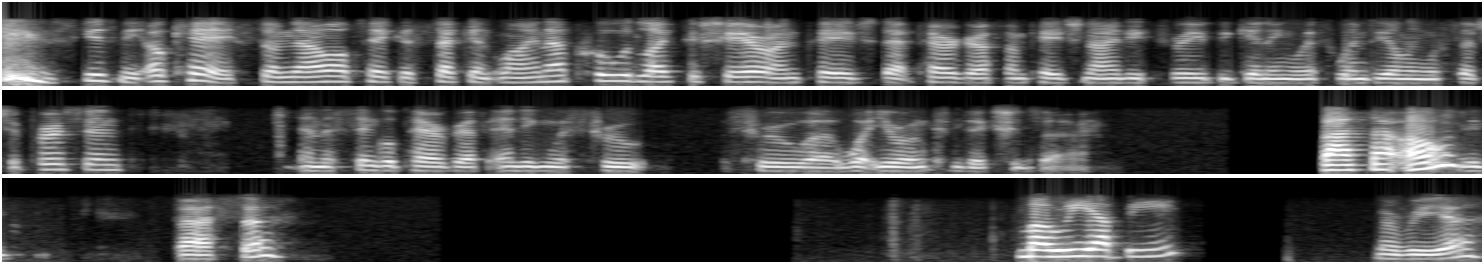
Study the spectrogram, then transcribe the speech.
Excuse me. Okay, so now I'll take a second lineup. Who would like to share on page that paragraph on page 93, beginning with when dealing with such a person, and the single paragraph ending with through through uh, what your own convictions are? Vasa O. Vasa. Maria B. Maria.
